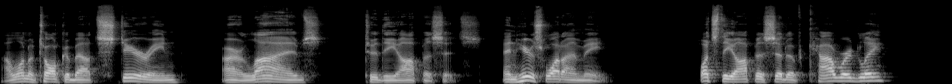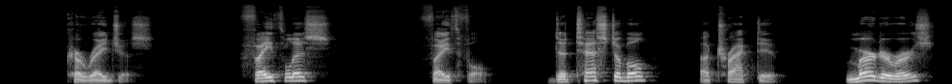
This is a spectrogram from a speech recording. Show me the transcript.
I want to talk about steering our lives to the opposites. And here's what I mean What's the opposite of cowardly? Courageous. Faithless? Faithful. Detestable? Attractive. Murderers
